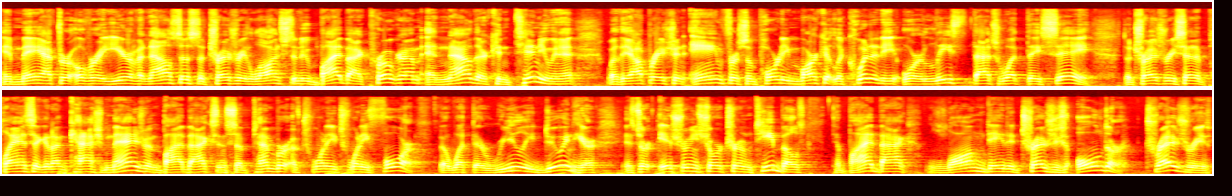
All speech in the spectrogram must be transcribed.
In May, after over a year of analysis, the Treasury launched a new buyback program, and now they're continuing it with the operation aimed for supporting market liquidity, or at least that's what they say. The Treasury said it plans to get on cash management buybacks in September of 2024. But what they're really doing here is they're issuing short term T bills to buy back long dated treasuries, older treasuries.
